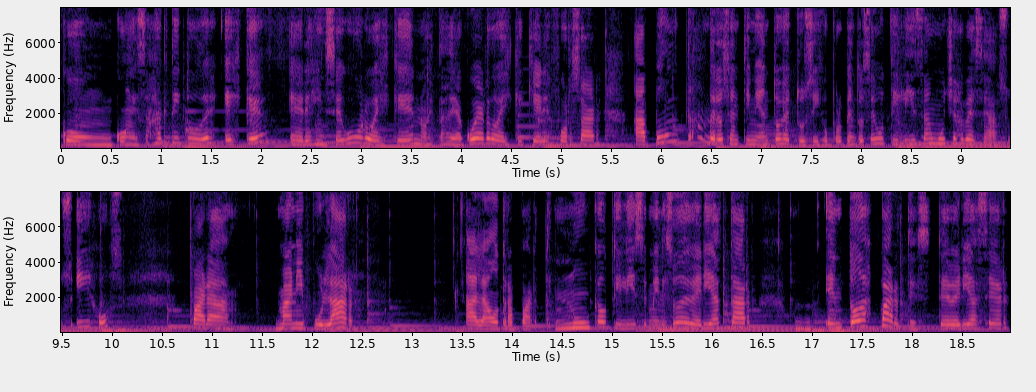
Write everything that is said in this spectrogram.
con, esas actitudes es que eres inseguro, es que no estás de acuerdo, es que quieres forzar a punta de los sentimientos de tus hijos, porque entonces utilizan muchas veces a sus hijos para manipular a la otra parte. Nunca utilice, mire, eso debería estar en todas partes, debería ser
